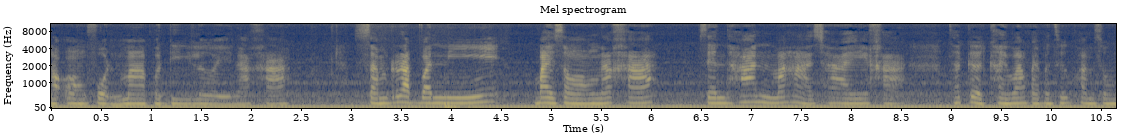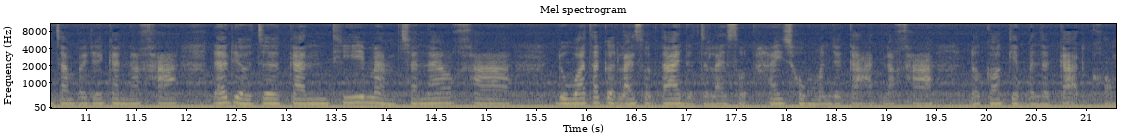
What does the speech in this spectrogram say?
ละอองฝนมาพอดีเลยนะคะสำหรับวันนี้บ่ายสองนะคะ เซนทันมหาชัยค่ะ ถ้าเกิดใครว่างไปบันทึกความทรงจำไปด้วยกันนะคะ แล้วเดี๋ยวเจอกันที่แหม่มชาแนลค่ะ ดูว่าถ้าเกิดไลฟ์สดได้เดี๋ยวจะไลฟ์สดให้ชมบรรยากาศนะคะ แล้วก็เก็บบรรยากาศของ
